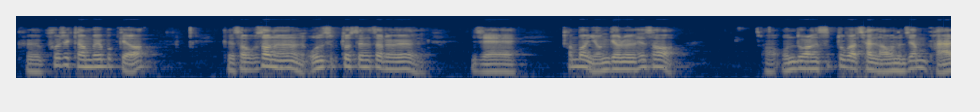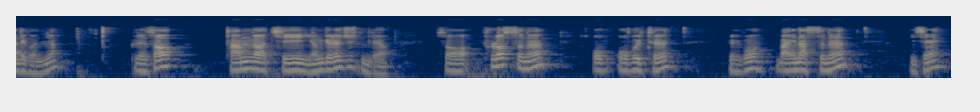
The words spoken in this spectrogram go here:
그 프로젝트 한번 해볼게요. 그래서 우선은 온습도 센서를 이제 한번 연결을 해서 어, 온도랑 습도가 잘 나오는지 한번 봐야 되거든요. 그래서 다음과 같이 연결해 주시면 돼요. 그래서 플러스는 5, 5V 그리고 마이너스는 이제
